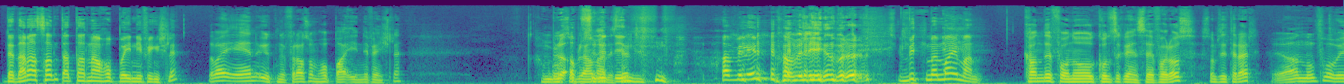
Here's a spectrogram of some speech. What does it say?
Det der er sant, at han har hoppa inn i fengselet? Det var en utenfra som hoppa inn i fengselet. Han ble absolutt inn. Han vil inn! Han vil inn, bror. Bytt med meg, mann. Kan det få noen konsekvenser for oss som sitter her? Ja, nå får vi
